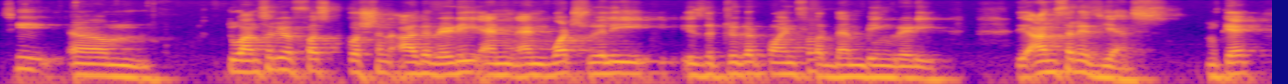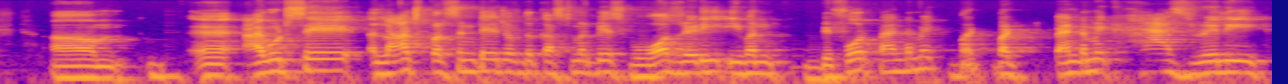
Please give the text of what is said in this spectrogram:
See, um, to answer your first question, are they ready? And, and what's really is the trigger point for them being ready? The answer is yes, okay? Um, uh, I would say a large percentage of the customer base was ready even before pandemic, but but pandemic has really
